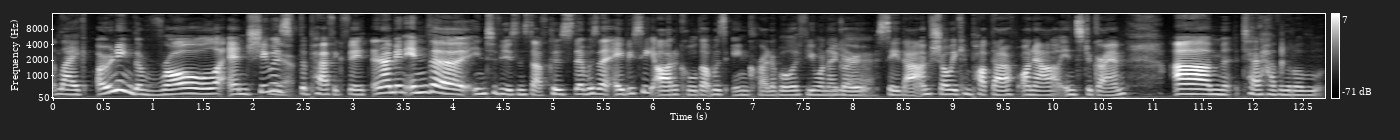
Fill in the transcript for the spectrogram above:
like owning the role and she was Yeah. the perfect fit and i mean in the interviews and stuff because there was an abc article that was incredible if you want to go Yeah. see that i'm sure we can pop that up on our instagram um to have a little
